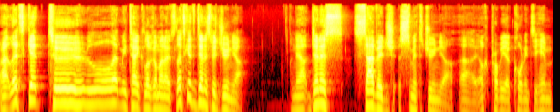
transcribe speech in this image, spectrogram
All right, let's get to. Let me take a look at my notes. Let's get to Dennis Smith Jr. Now, Dennis Savage Smith Jr., uh, probably according to him,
